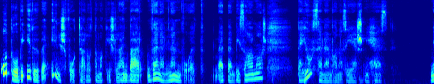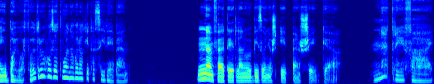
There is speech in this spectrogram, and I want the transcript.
Utóbbi időben én is furcsálottam a kislányt, bár velem nem volt ebben bizalmas, de jó szemem van az ilyesmihez. Még bajor földről hozott volna valakit a szívében? Nem feltétlenül bizonyos éppenséggel. Ne tréfáj!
